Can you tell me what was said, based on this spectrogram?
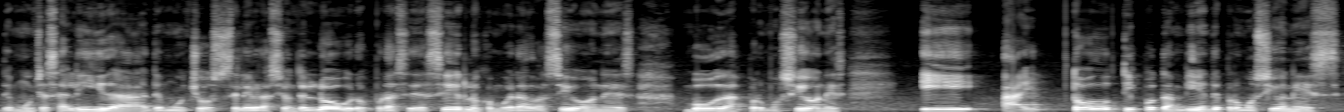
de mucha salida, de mucha celebración de logros, por así decirlo, como graduaciones, bodas, promociones. Y hay todo tipo también de promociones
